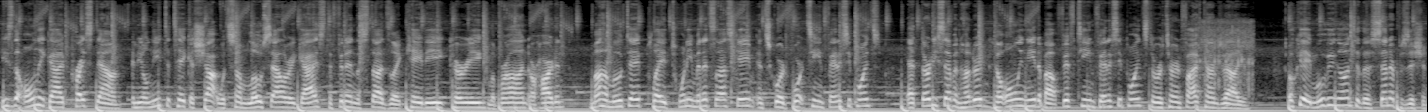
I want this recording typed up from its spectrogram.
He's the only guy priced down and you'll need to take a shot with some low salary guys to fit in the studs like KD, Curry, LeBron, or Harden. Mbah a Moute played 20 minutes last game and scored 14 fantasy points. At 3700, he'll only need about 15 fantasy points to return 5 times value. Okay, moving on to the center position.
